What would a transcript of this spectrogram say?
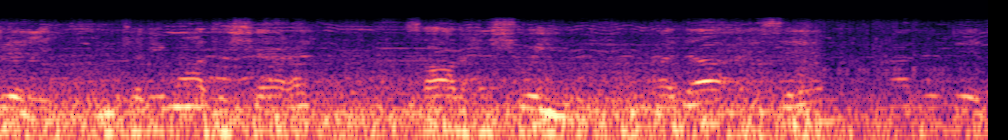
الربيعي من كلمات الشاعر صالح الشوي. أداء حسين هذا البيت.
